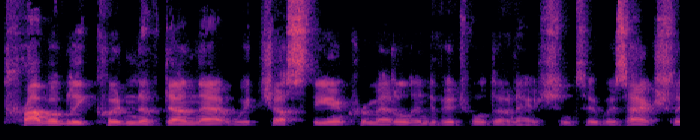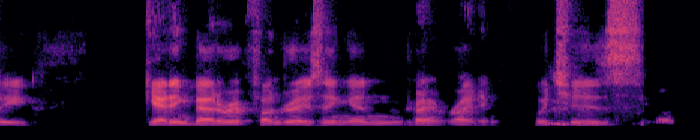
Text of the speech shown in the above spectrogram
probably couldn't have done that with just the incremental individual donations. It was actually getting better at fundraising and grant writing, which mm-hmm. is, you know,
